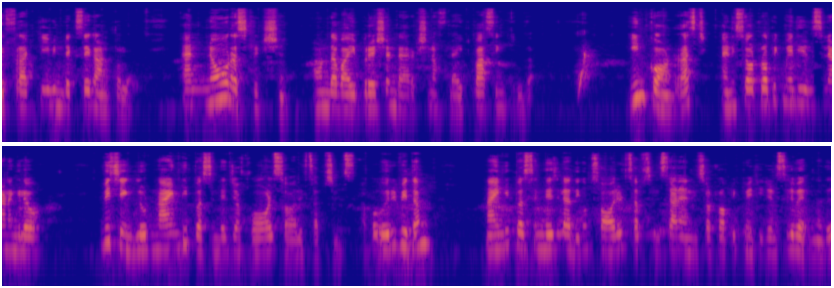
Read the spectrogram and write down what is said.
റിഫ്രാക്റ്റീവ് ഇൻഡെക്സേ കാണത്തുള്ളൂ. And no restriction on the vibration direction of light passing through the in contrast anisotropic മെറ്റീരിയൽസിലാണെങ്കിലോ which include ninety percentage of all solid substance അപ്പോൾ ഒരുവിധം നയന്റി പെർസെന്റേജിലധികം സോളിഡ് സബ്സ്റ്റൻസ് ആണ് അനിസോട്രോപ്പിക് മെറ്റീരിയൽസിൽ വരുന്നത്.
